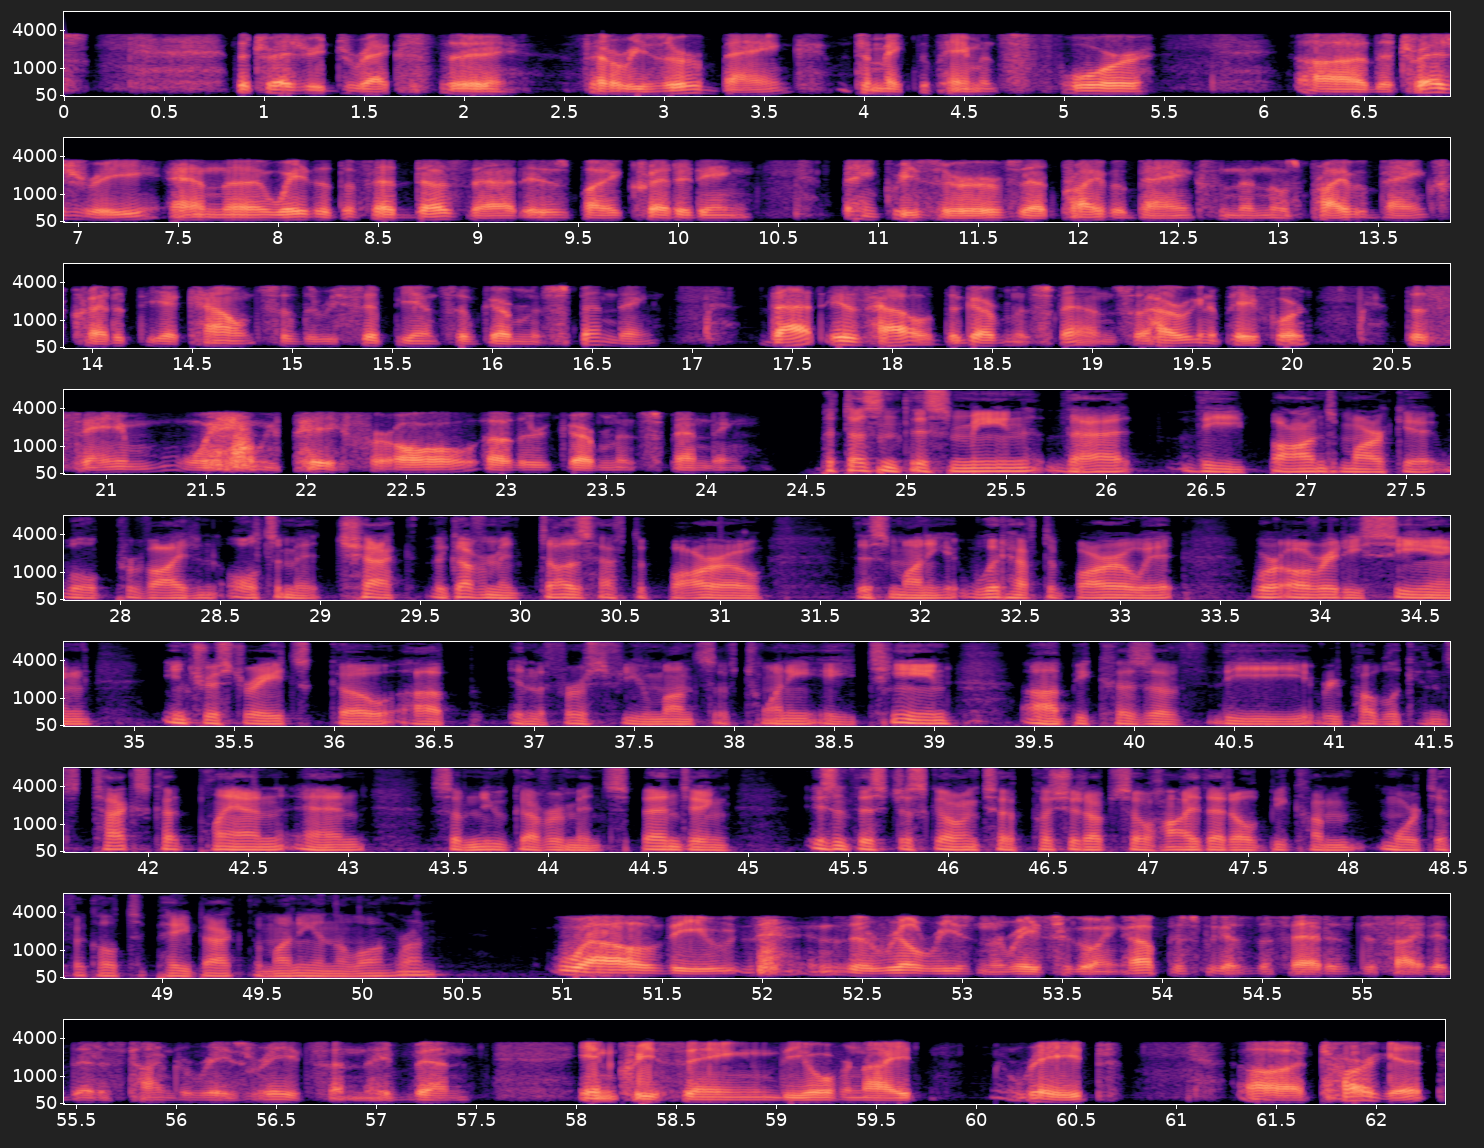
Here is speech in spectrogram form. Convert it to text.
The Treasury directs the Federal Reserve Bank to make the payments for uh, the Treasury, and the way that the Fed does that is by crediting bank reserves at private banks, and then those private banks credit the accounts of the recipients of government spending. That is how the government spends. So, how are we going to pay for it? The same way we pay for all other government spending. But doesn't this mean that the bond market will provide an ultimate check? The government does have to borrow this money, it would have to borrow it. We're already seeing interest rates go up in the first few months of 2018 uh, because of the Republicans' tax cut plan and some new government spending. Isn't this just going to push it up so high that it'll become more difficult to pay back the money in the long run? Well, the the real reason the rates are going up is because the Fed has decided that it's time to raise rates, and they've been increasing the overnight rate uh, target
